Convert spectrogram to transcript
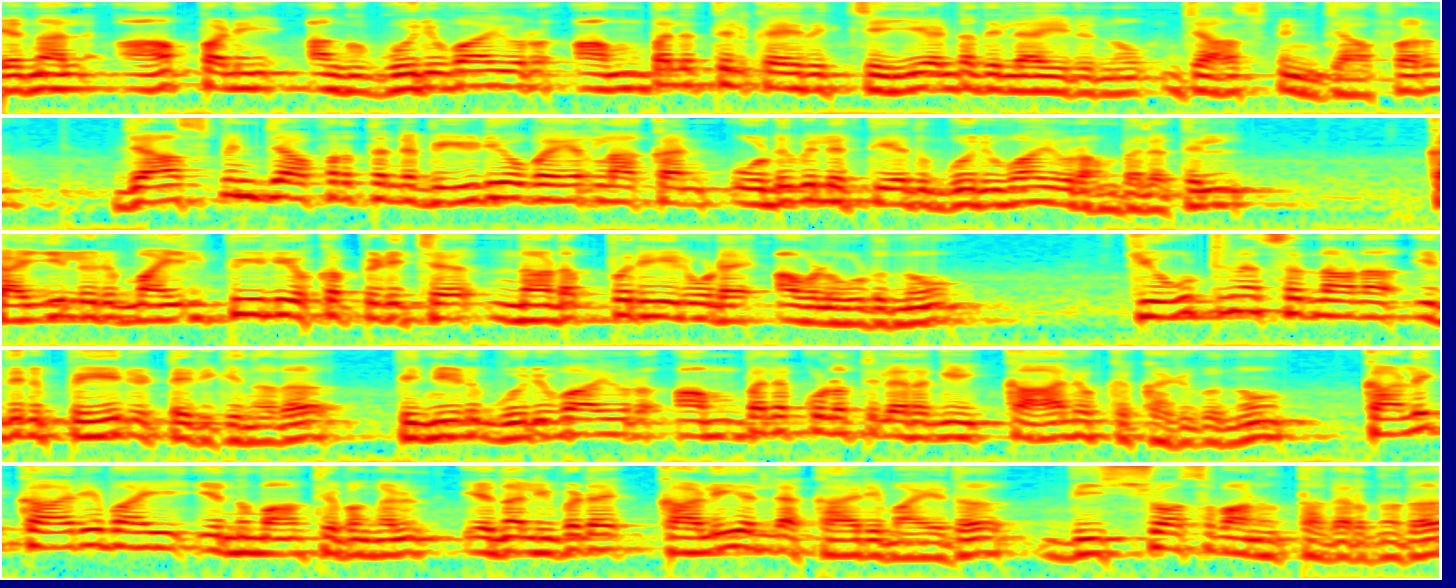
എന്നാൽ ആ പണി അങ്ങ് ഗുരുവായൂർ അമ്പലത്തിൽ കയറി ചെയ്യേണ്ടതില്ലായിരുന്നു ജാസ്മിൻ ജാഫർ. ജാസ്മിൻ ജാഫർ തന്റെ വീഡിയോ വൈറലാക്കാൻ ഒടുവിലെത്തിയത് ഗുരുവായൂർ അമ്പലത്തിൽ. കയ്യിലൊരു മയിൽപ്പീലിയൊക്കെ പിടിച്ച് നടപ്പുരയിലൂടെ അവൾ ഓടുന്നു. ക്യൂട്ട്നെസ് എന്നാണ് ഇതിന് പേരിട്ടിരിക്കുന്നത്. പിന്നീട് ഗുരുവായൂർ അമ്പലക്കുളത്തിലിറങ്ങി കാലൊക്കെ കഴുകുന്നു. കളി കാര്യമായി എന്ന് മാധ്യമങ്ങൾ എന്നാൽ ഇവിടെ കളിയല്ല കാര്യമായത്. വിശ്വാസമാണ് തകർന്നത്.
